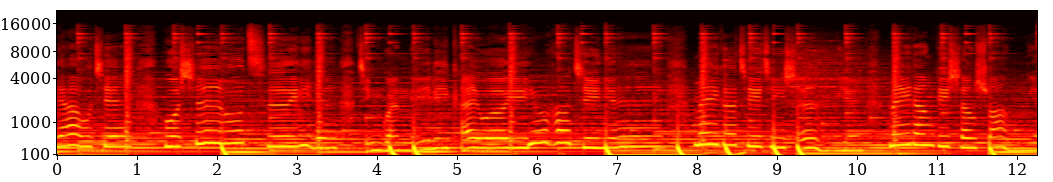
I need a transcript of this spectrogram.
了解，我是如此依恋。尽管你离开我已有好几年，闭上双眼。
